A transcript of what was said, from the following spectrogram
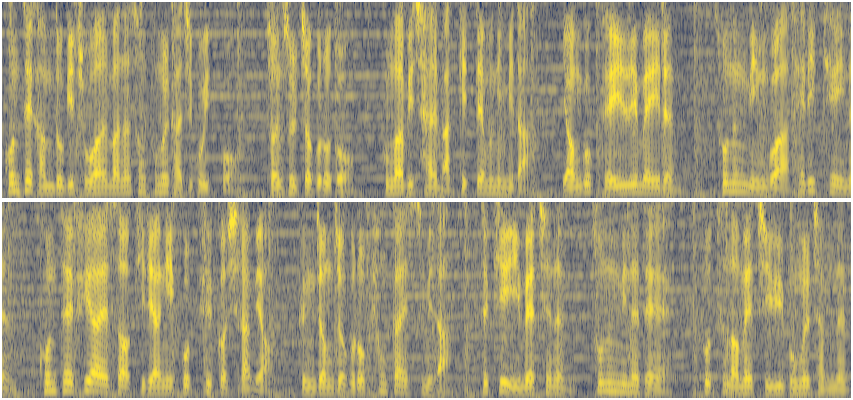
콘테 감독이 좋아할 만한 성품을 가지고 있고 전술적으로도 궁합이 잘 맞기 때문입니다. 영국 데일리 메일은 손흥민과 해리 케인은 콘테 휘하에서 기량이 꽃필 것이라며 긍정적으로 평가했습니다. 특히 이 매체는 손흥민에 대해 토트넘의 지휘봉을 잡는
